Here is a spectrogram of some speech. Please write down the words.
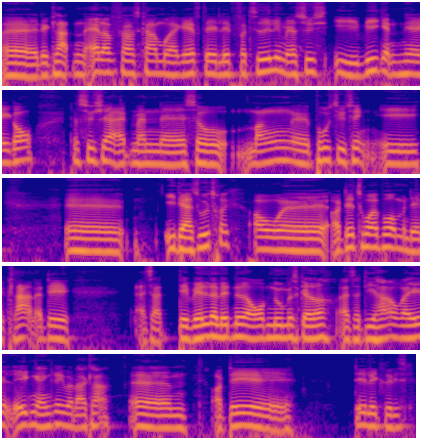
Øh, det er klart, den allerførste kamp mod AGF, det er lidt for tidligt, men jeg synes, i weekenden her i går, der synes jeg, at man øh, så mange øh, positive ting i, øh, i deres udtryk, og, øh, og det tror jeg på, men det er klart, at det, altså, det vælter lidt ned over dem nu med skader. Altså, de har jo reelt ikke en angriber, der er klar, øh, og det, det er lidt kritisk.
